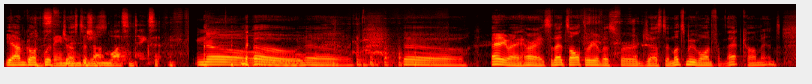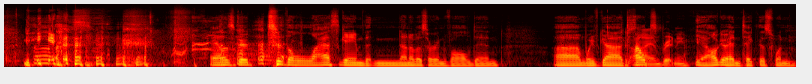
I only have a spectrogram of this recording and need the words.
yeah, I'm going with Same Justin. Justin. Deshaun Watson takes it. No. Oh no. no. Anyway, all right. So that's all three of us for Justin. Let's move on from that comment. yes. And let's go to the last game that none of us are involved in. Um, we've got. Josiah and Brittany. yeah, I'll go ahead and take this one.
